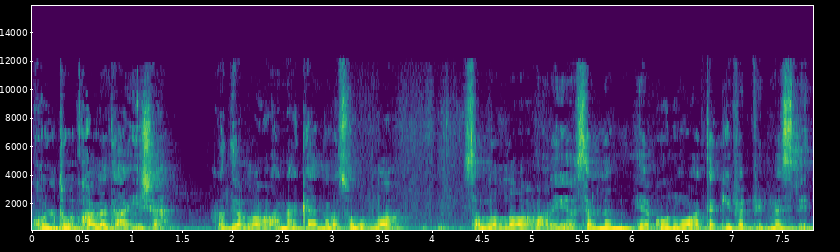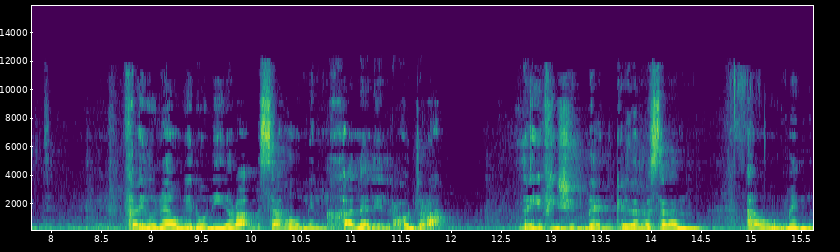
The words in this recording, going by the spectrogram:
قلت قالت عائشة رضي الله عنها كان رسول الله صلى الله عليه وسلم يكون معتكفا في المسجد فيناولني رأسه من خلل الحجرة. زي في شباك كده مثلا أو من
